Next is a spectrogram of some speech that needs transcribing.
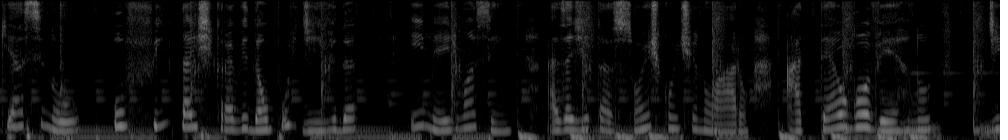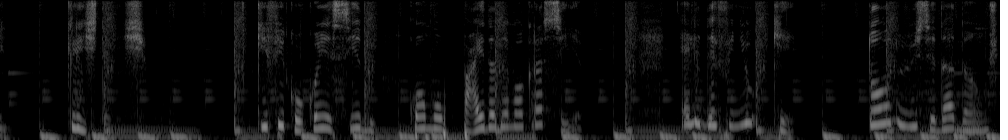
que assinou o fim da escravidão por dívida e, mesmo assim, as agitações continuaram até o governo de Clístenes, que ficou conhecido como o pai da democracia. Ele definiu que todos os cidadãos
